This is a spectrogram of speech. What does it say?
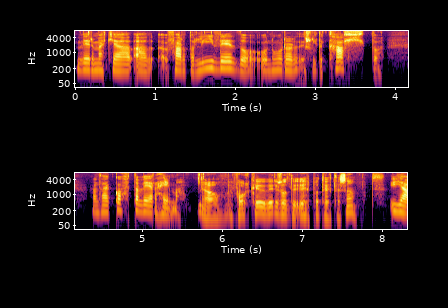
við erum ekki að, að fara út á lífið og, og nú er það svolítið kallt og þannig að það er gott að vera heima Já, fólk hefur verið svolítið uppátækta samt Já,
